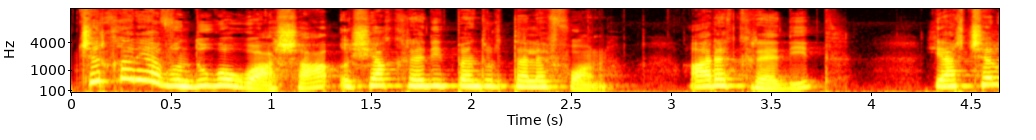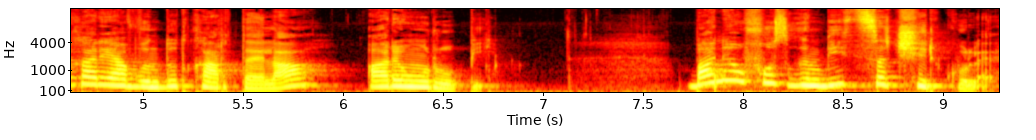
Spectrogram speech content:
Cel care i-a vândut gogoașa își ia credit pentru telefon, are credit, iar cel care i-a vândut cartela are un rupi. Banii au fost gândiți să circule,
